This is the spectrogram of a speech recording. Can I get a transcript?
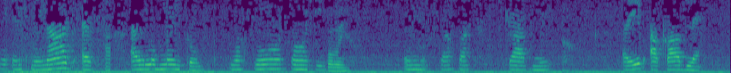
It's my name, Elsa. I love mango. It was so salty. Probably. And Mustafa grabbed me. I eat a goblet.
